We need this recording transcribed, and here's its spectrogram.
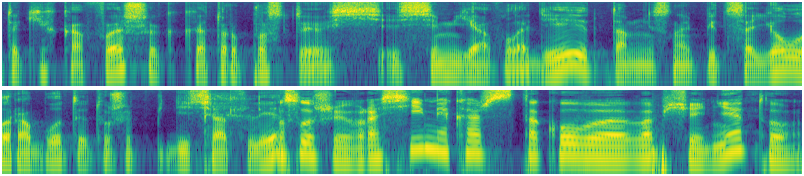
таких кафешек, которые просто семья владеет, там, не знаю, пиццайола работает уже 50 лет. Ну, слушай, в России, мне кажется, такого вообще нету,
